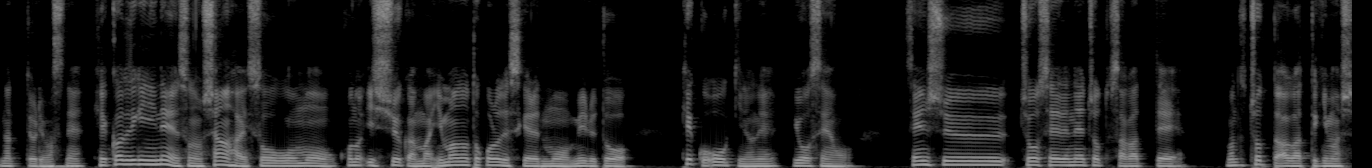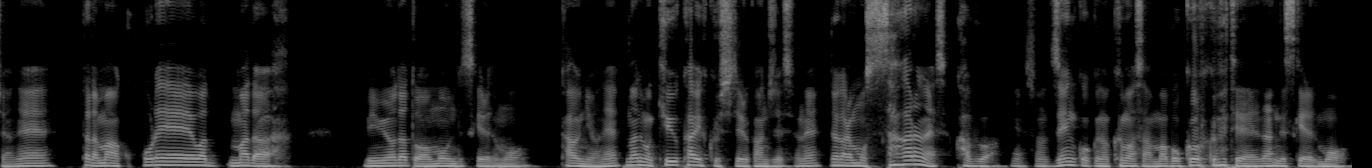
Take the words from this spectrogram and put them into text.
なっておりますね。結果的にね、その上海総合も、この1週間、まあ今のところですけれども、見ると、結構大きなね、要線を、先週調整でね、ちょっと下がって、またちょっと上がってきましたよね。ただまあ、これはまだ微妙だとは思うんですけれども、買うにはね。まあでも急回復してる感じですよね。だからもう下がらないですよ、株は。ね、その全国の熊さん、まあ僕を含めてなんですけれども、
